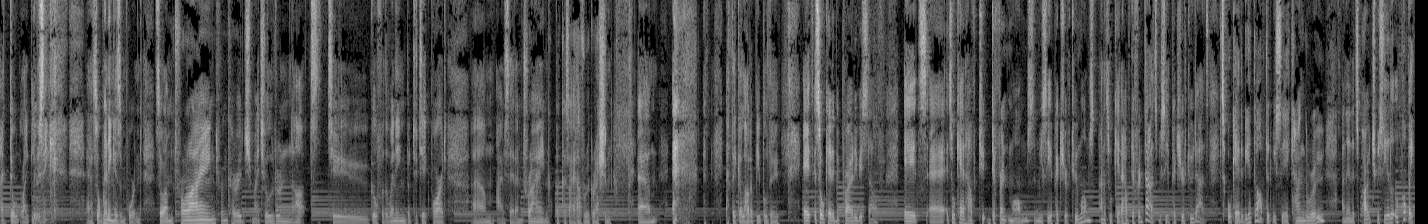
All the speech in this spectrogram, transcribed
I don't like losing. uh, so winning is important. So I'm trying to encourage my children not to go for the winning, but to take part. Um, I said I'm trying because I have regression. I think a lot of people do. It, it's okay to be proud of yourself. It's uh, it's okay to have two different moms, and we see a picture of two moms, and it's okay to have different dads. We see a picture of two dads. It's okay to be adopted. We see a kangaroo, and in its pouch we see a little puppy.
